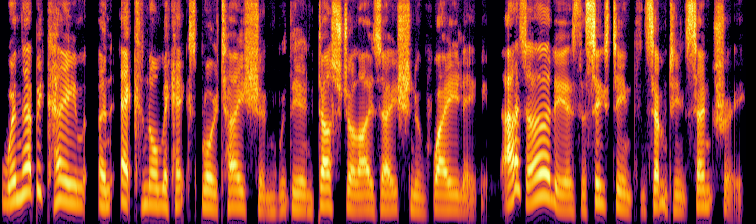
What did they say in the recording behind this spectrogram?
when that became an economic exploitation with the industrialization of whaling, as early as the 16th and 17th century,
